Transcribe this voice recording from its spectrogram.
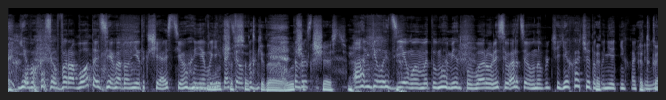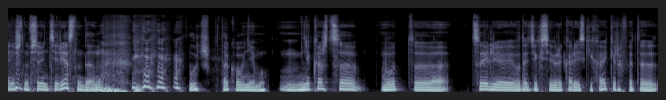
Я бы хотел поработать, а потом нет, к счастью. Я бы лучше не хотел... все-таки, да, лучше к счастью. Ангелы и демоны в этот момент поборолись у Артема на плече. Я хочу, такой, нет, не хочу. Это, конечно, все интересно, да, но лучше такого не было. Мне кажется, вот э, цели вот этих северокорейских хакеров это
